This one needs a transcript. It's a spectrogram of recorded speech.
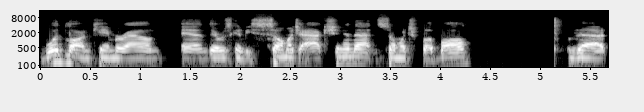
Woodlawn came around, and there was gonna be so much action in that and so much football that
